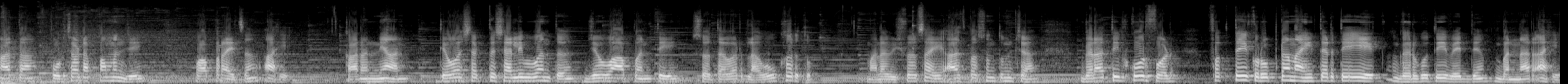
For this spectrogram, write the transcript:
आता पुढचा टप्पा म्हणजे वापरायचं आहे. कारण ज्ञान तेव्हा शक्तशाली बनतं जेव्हा आपण ते स्वतःवर लागू करतो. मला विश्वास आहे आजपासून तुमच्या घरातील कोरफड फक्त एक रोपटं नाही तर ते एक घरगुती वैद्य बनणार आहे.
